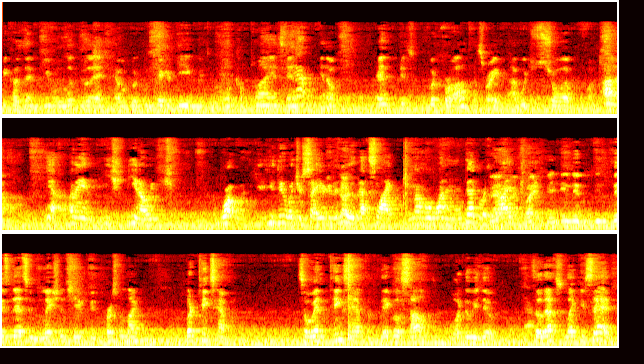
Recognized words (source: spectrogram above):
because then you will look good and have a good integrity with your own compliance and Yeah. you know, and it's good for all of us, right? I would show up on Uh, time. yeah, I mean, you, you know, what you, you do what you say you're going to do. That's like number one in integrity, right? right, right. In, in, in business, in relationship, in personal life, but things happen. So when things happen, they go south. What do we do? Yeah. So that's like you said,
